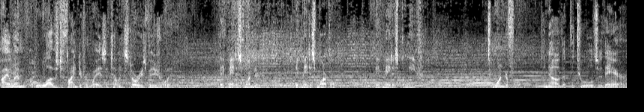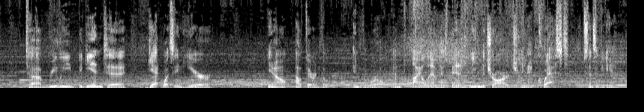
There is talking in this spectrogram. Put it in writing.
ILM loves to find different ways of telling stories visually. They've made us wonder, they've made us marvel, they've made us believe. It's wonderful to know that the tools are there to really begin to get what's in here, you know, out there into the into the world. And ILM has been leading the charge in that quest since it began.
